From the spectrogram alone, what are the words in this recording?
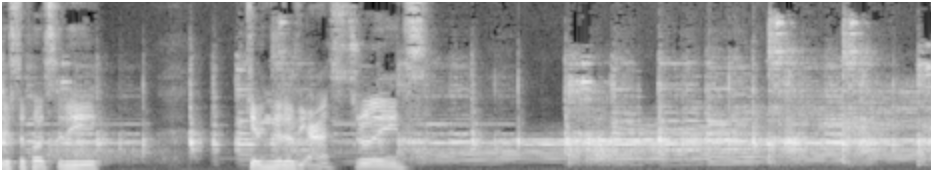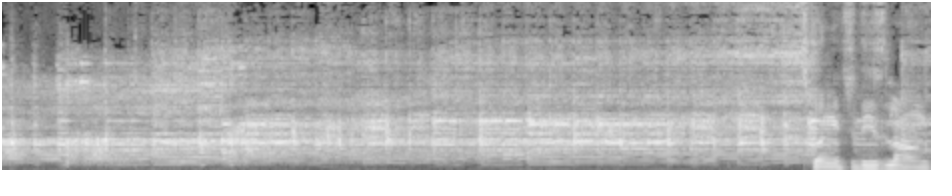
You're supposed to be getting rid of the asteroids. Going into these long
